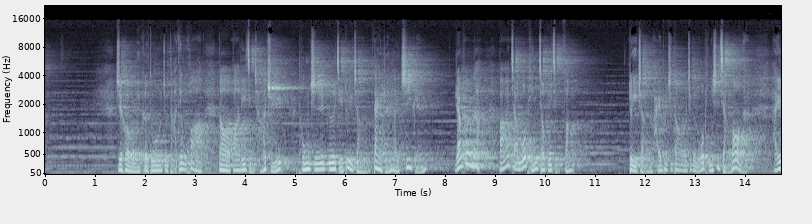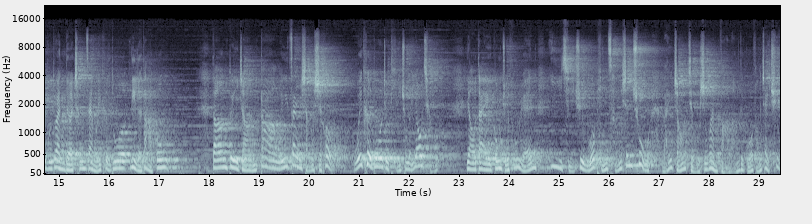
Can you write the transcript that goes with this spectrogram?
之后，维克多就打电话到巴黎警察局，通知哥杰队长带人来支援。然后呢，把假罗平交给警方。队长还不知道这个罗平是假冒的，还不断地称赞维克多立了大功。当队长大为赞赏的时候，维克多就提出了要求，要带公爵夫人一起去罗平藏身处来找九十万法郎的国防债券。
